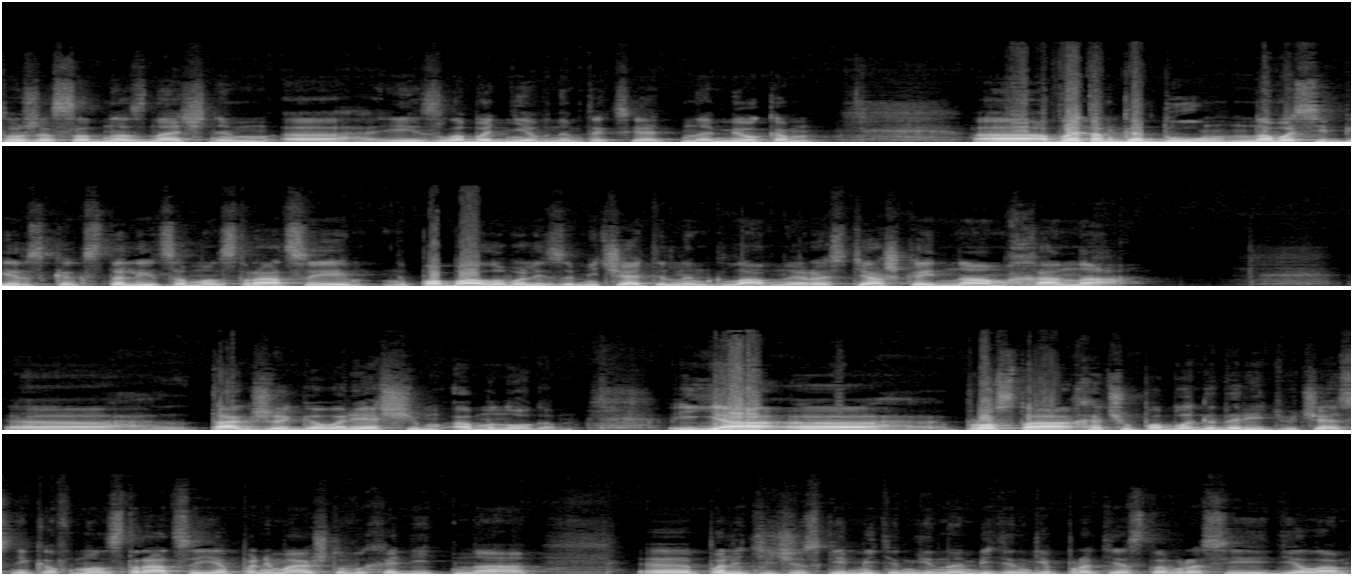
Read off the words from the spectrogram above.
тоже с однозначным э, и злободневным, так сказать, намеком. В этом году Новосибирск, как столица монстрации, побаловали замечательным главной растяжкой «Нам хана», э, также говорящим о многом. Я э, просто хочу поблагодарить участников монстрации. Я понимаю, что выходить на э, политические митинги, на митинги протеста в России дело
